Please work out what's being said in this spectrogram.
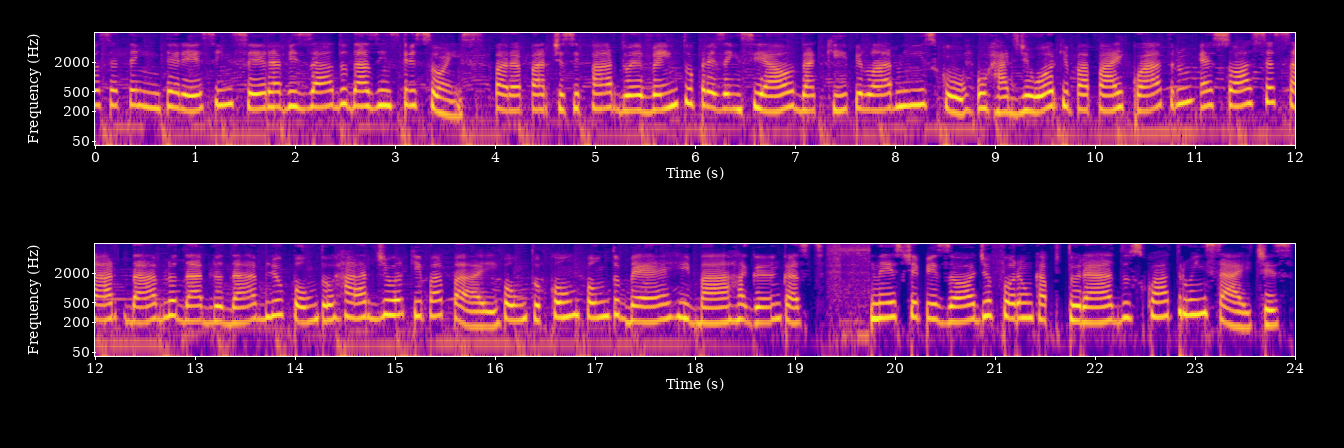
Você tem interesse em ser avisado das inscrições para participar do evento presencial da Keep Learning School, o Hard Work Papai 4, é só acessar www.hardworkpapai.com.br barra Gancast. Neste episódio foram capturados quatro insights.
